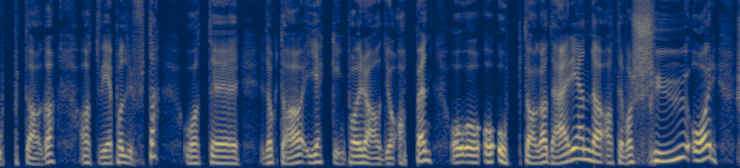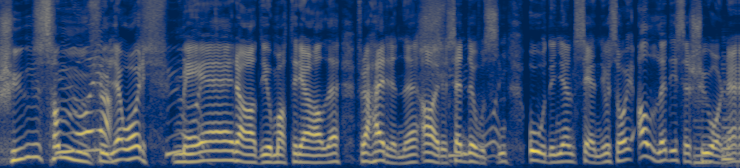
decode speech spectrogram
oppdaga at vi er på lufta, og at eh, dere da gikk inn på radioappen og, og, og oppdaga der igjen da at det var sju år, sju samfulle år, med radiomateriale fra herrene Are Sende Osen, Odin Jensenius og i alle disse sju årene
